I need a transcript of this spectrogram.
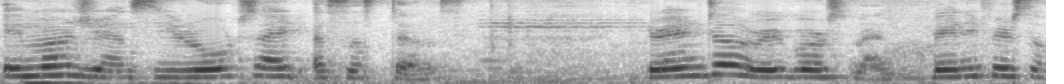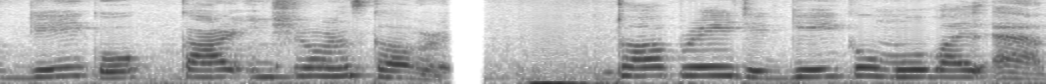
emergency roadside assistance, rental reimbursement, benefits of Geico car insurance coverage, top rated Geico mobile app,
